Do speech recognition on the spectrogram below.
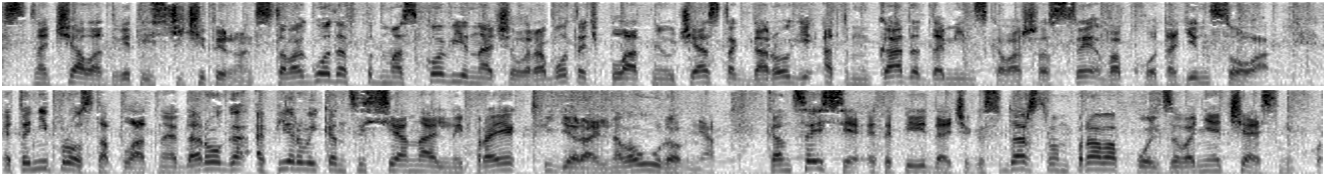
С начала 2014 года в Подмосковье начал работать платный участок дороги от МКАДа до Минского шоссе в обход Одинцова. Это не просто платная дорога, а первый концессиональный проект федерального уровня. Концессия – это передача государством права пользования частнику.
